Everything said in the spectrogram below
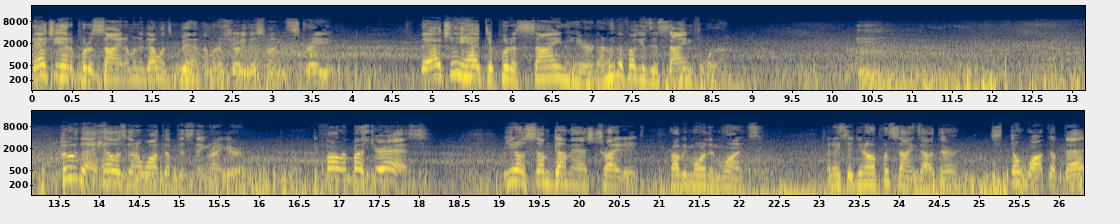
They actually had to put a sign. I'm gonna, that one's bent. I'm gonna show you this one straight. They actually had to put a sign here. Now, who the fuck is this sign for? who the hell is going to walk up this thing right here? You'd fall and bust your ass. You know, some dumbass tried it, probably more than once. And they said, you know, put signs out there. Just don't walk up that.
